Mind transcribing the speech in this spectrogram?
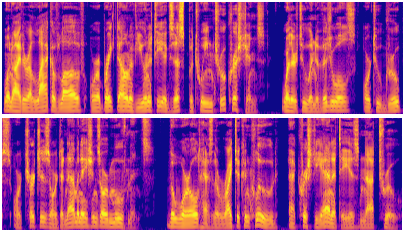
When either a lack of love or a breakdown of unity exists between true Christians, whether to individuals or to groups or churches or denominations or movements, the world has the right to conclude that Christianity is not true.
